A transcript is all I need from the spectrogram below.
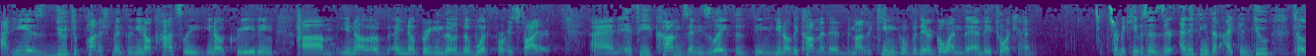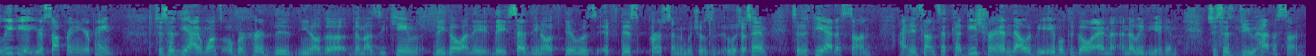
and he is due to punishment. You know, constantly, you know, creating, um, you know, uh, you know, bringing the, the wood for his fire. And if he comes and he's late, the, you know, they come and the, the mazikim go over there, go and, and they torture him. So Rabbi Kiva says, is there anything that I can do to alleviate your suffering and your pain? So he says, yeah, I once overheard the, you know, the, the mazikim, they go and they, they said, you know, if there was, if this person, which was, which was him, says if he had a son, and his son said Kaddish for him, that would be able to go and, and alleviate him. So he says, do you have a son?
